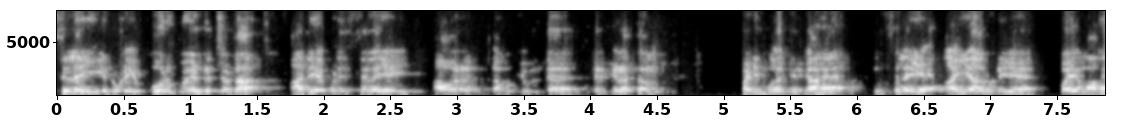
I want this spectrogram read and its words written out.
சிலை என்னுடைய பொறுப்பு என்று சொன்னார். அதே போல சிலையை அவர் நமக்கு இந்த தெற்கிழத்தம் படிப்பகத்திற்காக சிலையை ஐயாருடைய பயமாக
